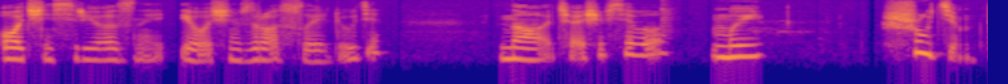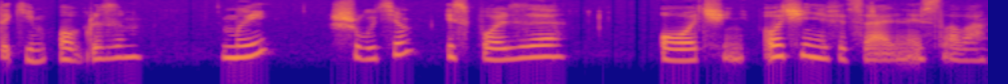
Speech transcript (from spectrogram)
очень серьезные и очень взрослые люди, но чаще всего мы шутим таким образом. Мы шутим, используя очень-очень официальные слова.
